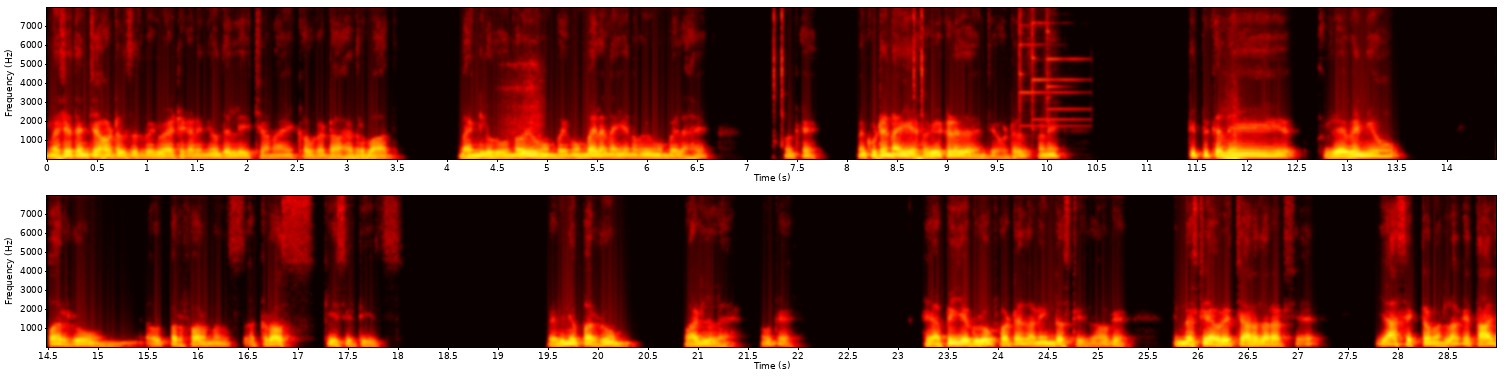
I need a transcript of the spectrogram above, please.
असे त्यांचे हॉटेल्स आहेत वेगवेगळ्या ठिकाणी न्यू दिल्ली चेन्नई कोलकाता हैदराबाद बेंगलुरू नवी मुंबई मुंबईला नाही आहे नवी मुंबईला आहे ओके मग कुठे नाही आहे सगळीकडेच आहे त्यांचे हॉटेल्स आणि typically revenue per room outperformance across key cities. Revenue per room वाढलेला आहे. ओके हे अपिजे ग्रुप हॉटेल आणि इंडस्ट्रीज ओके इंडस्ट्री ॲव्हरेज चार हजार आठशे. या सेक्टरमधलं की ताज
